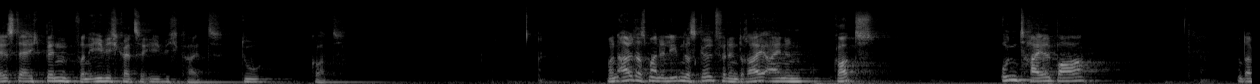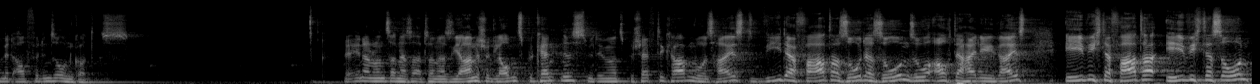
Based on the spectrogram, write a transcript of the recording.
Er ist der Ich Bin von Ewigkeit zu Ewigkeit, du Gott. Und all das, meine Lieben, das gilt für den dreieinen Gott, unteilbar und damit auch für den Sohn Gottes. Wir erinnern uns an das athanasianische Glaubensbekenntnis, mit dem wir uns beschäftigt haben, wo es heißt, wie der Vater, so der Sohn, so auch der Heilige Geist, ewig der Vater, ewig der Sohn,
